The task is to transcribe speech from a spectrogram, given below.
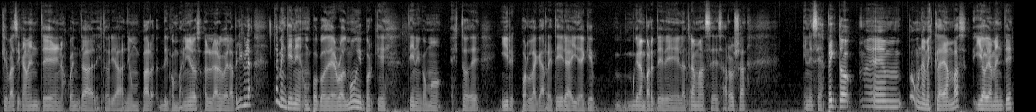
que básicamente nos cuenta la historia de un par de compañeros a lo largo de la película. También tiene un poco de road movie porque tiene como esto de ir por la carretera y de que gran parte de la trama se desarrolla en ese aspecto, em, una mezcla de ambas y obviamente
